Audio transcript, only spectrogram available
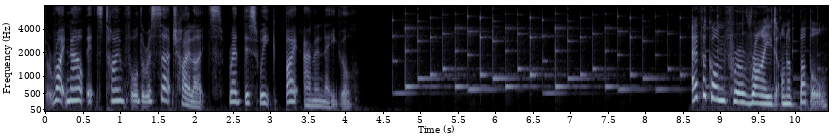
but right now it's time for the research highlights, read this week by Anna Nagel. Ever gone for a ride on a bubble?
